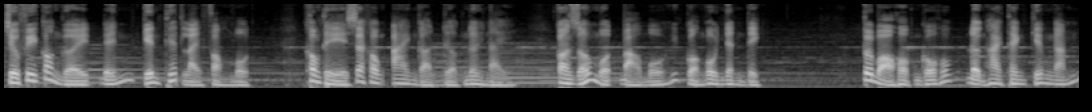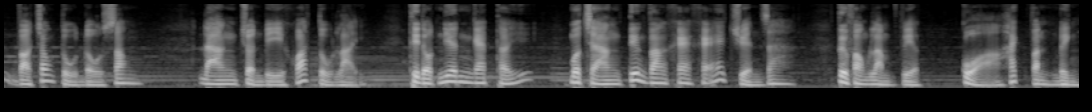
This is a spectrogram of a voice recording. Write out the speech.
Trừ phi có người đến kiến thiết lại phòng một, Không thì sẽ không ai ngờ được nơi này. Còn giấu một bảo bối của ngô nhân địch. Tôi bỏ hộp gỗ, Đựng hai thanh kiếm ngắn vào trong tủ đồ xong, Đang chuẩn bị khoát tủ lại. Thì đột nhiên nghe thấy Một chàng tiếng vang khe khẽ chuyển ra Từ phòng làm việc Của Hách Văn Minh.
